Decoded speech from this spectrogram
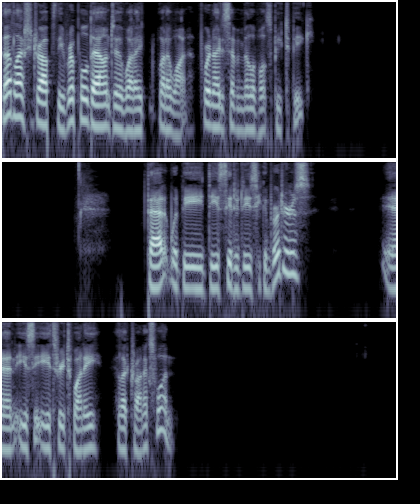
That'll actually drop the ripple down to what I, what I want, 497 millivolts peak to peak. That would be DC to DC converters and ECE 320 Electronics 1.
